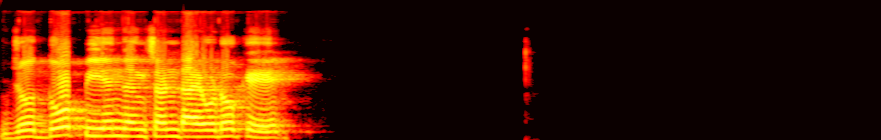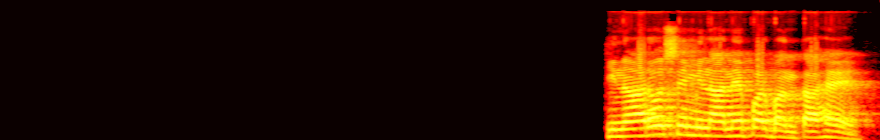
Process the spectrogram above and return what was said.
जो दो पीएन जंक्शन डायोडों के किनारों से मिलाने पर बनता है।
